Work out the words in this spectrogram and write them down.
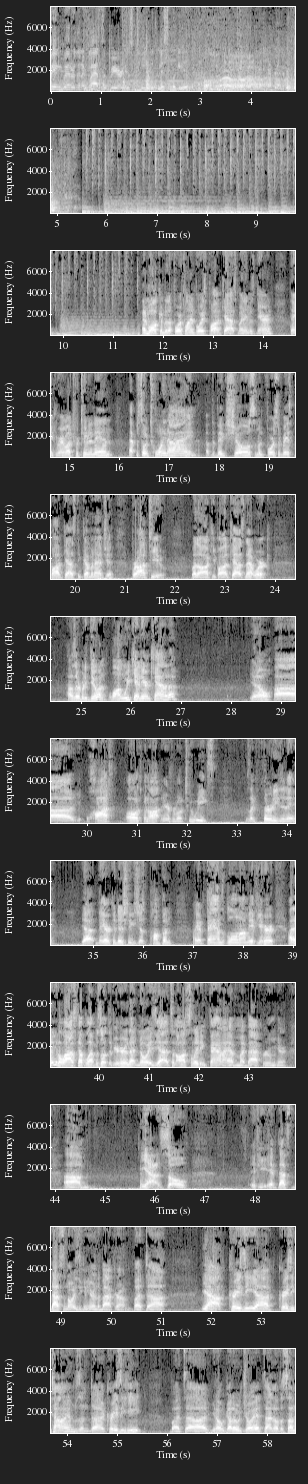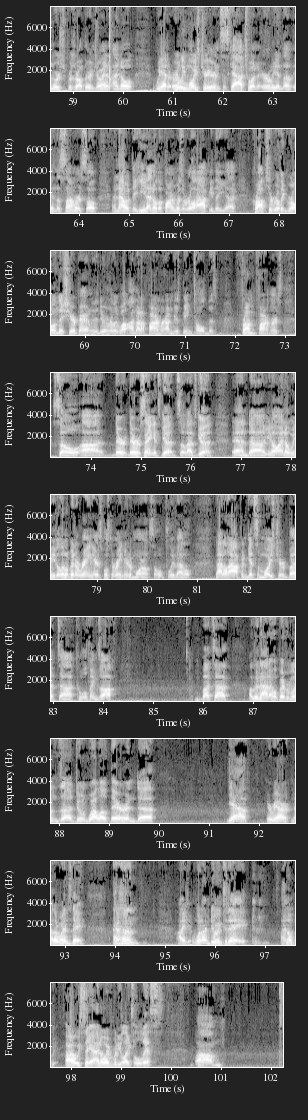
Thing better than a glass of beer is tea with Miss McGill. And welcome to the Fourth Line Voice Podcast. My name is Darren. Thank you very much for tuning in. Episode 29 of the big show, some enforcer based podcasting coming at you. Brought to you by the Hockey Podcast Network. How's everybody doing? Long weekend here in Canada. You know, uh, hot. Oh, it's been hot here for about two weeks. It was like 30 today. Yeah, the air conditioning is just pumping. I got fans blowing on me. If you heard, I think in the last couple episodes, if you're hearing that noise, yeah, it's an oscillating fan I have in my back room here. Um, yeah, so if you if that's that's the noise you can hear in the background, but uh, yeah, crazy uh, crazy times and uh, crazy heat. But uh, you know, got to enjoy it. I know the sun worshippers are out there enjoying it. I know we had early moisture here in Saskatchewan early in the in the summer. So, and now with the heat, I know the farmers are real happy. The uh, crops are really growing this year. Apparently, they're doing really well. I'm not a farmer. I'm just being told this from farmers. So uh, they're they're saying it's good. So that's good. And uh, you know, I know we need a little bit of rain here. It's supposed to rain here tomorrow. So hopefully that'll that'll happen. Get some moisture, but uh, cool things off. But uh, other than that, I hope everyone's uh, doing well out there. And uh, yeah, here we are, another Wednesday. I what I'm doing today. I know. I always say I know everybody likes lists. Um,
